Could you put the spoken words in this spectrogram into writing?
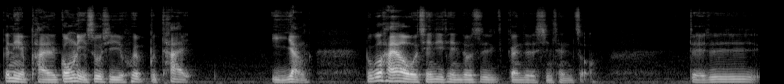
跟你排的公里数其实会不太。一样，不过还好，我前几天都是跟着行程走。对，就是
